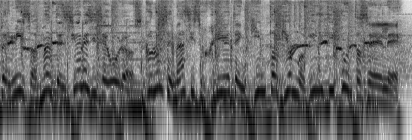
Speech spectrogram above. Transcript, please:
Permisos, mantenciones y seguros. Conoce más y suscríbete en quinto-mobility.cl.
